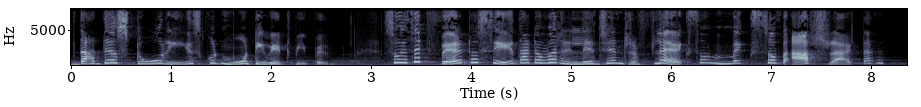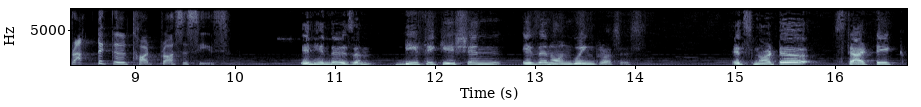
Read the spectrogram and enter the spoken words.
that their stories could motivate people. So, is it fair to say that our religion reflects a mix of abstract and practical thought processes? In Hinduism, deification is an ongoing process. It's not a static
